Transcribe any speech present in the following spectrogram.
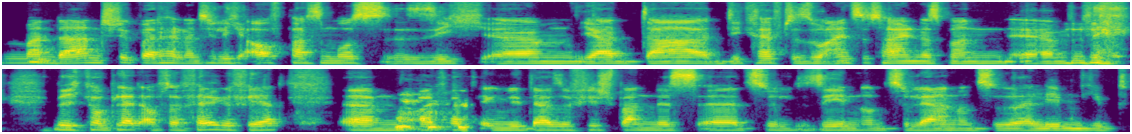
man da ein Stück weit halt natürlich aufpassen muss, sich ähm, ja da die Kräfte so einzuteilen, dass man ähm, nicht, komplett auf der Felge fährt, ähm, weil es halt irgendwie da so viel Spannendes äh, zu sehen und zu lernen und zu erleben gibt.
